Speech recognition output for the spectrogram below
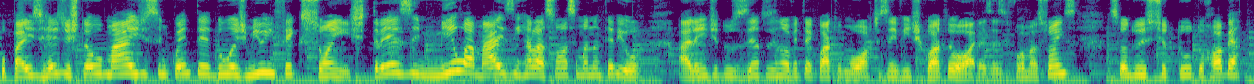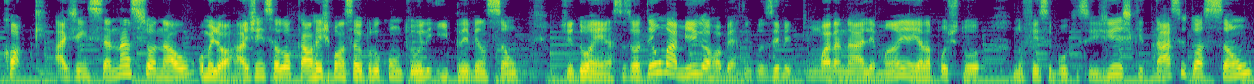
o país registrou mais de 52 mil infecções, 13 mil a mais em relação à semana anterior, além de 294 mortes em 24 horas. As informações são do Instituto Robert Koch, agência nacional, ou melhor, agência local responsável pelo controle e prevenção de doenças. Eu tenho uma amiga, Roberto, inclusive, que mora na Alemanha e ela postou no Facebook esses dias que tá a situação,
